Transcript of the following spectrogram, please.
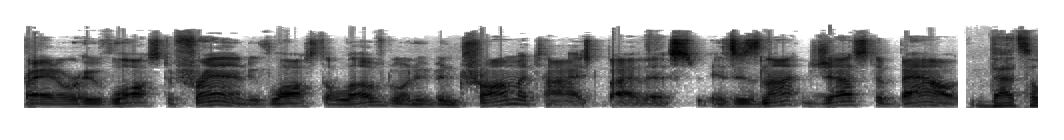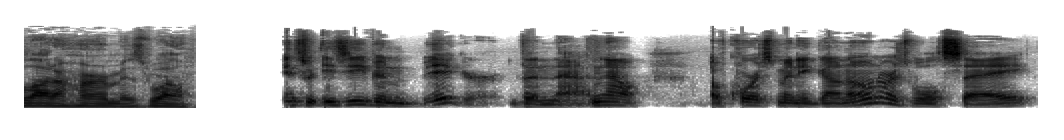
right? Or who've lost a friend, who've lost a loved one, who've been traumatized by this. It is not just about. That's a lot of harm as well. It's, it's even bigger than that. Now, of course, many gun owners will say,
